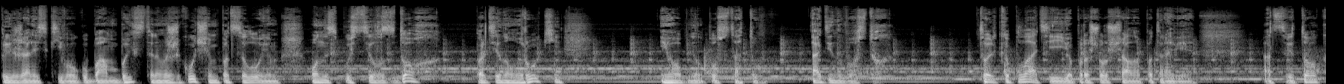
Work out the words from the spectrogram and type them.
прижались к его губам быстрым, жгучим поцелуем. Он испустил вздох, протянул руки и обнял пустоту. Один воздух. Только платье ее прошуршало по траве, а цветок,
